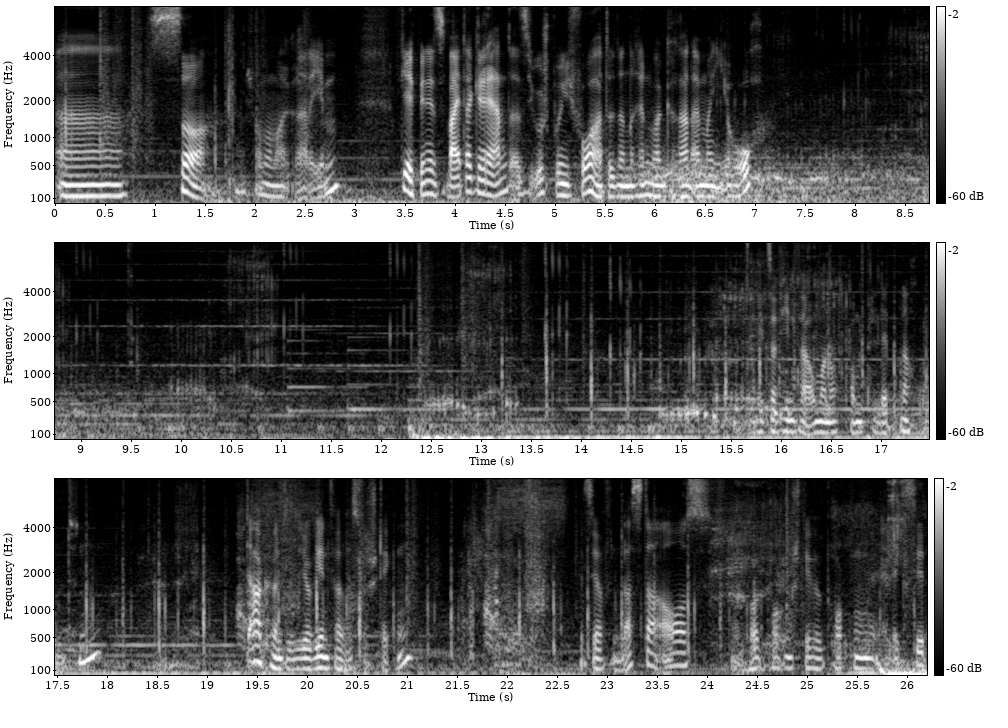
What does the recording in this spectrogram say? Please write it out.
Äh, so. Schauen wir mal gerade eben. Okay, ich bin jetzt weiter gerannt, als ich ursprünglich vorhatte. Dann rennen wir gerade einmal hier hoch. Da geht es auf jeden Fall auch mal noch komplett nach unten. Da könnte sich auf jeden Fall was verstecken. Jetzt hier auf dem Laster aus. Goldbrocken, Schwefelbrocken, Elixit.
